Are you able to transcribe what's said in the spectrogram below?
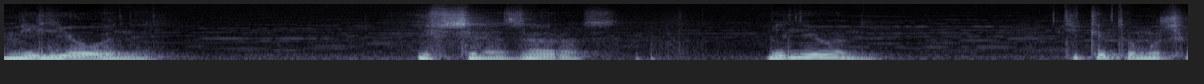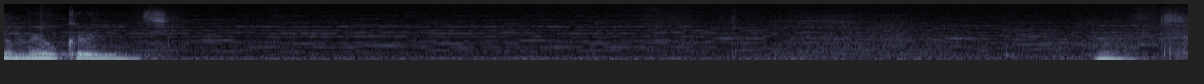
Мільйони. І ще зараз. Мільйони. Тільки тому, що ми українці. От.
